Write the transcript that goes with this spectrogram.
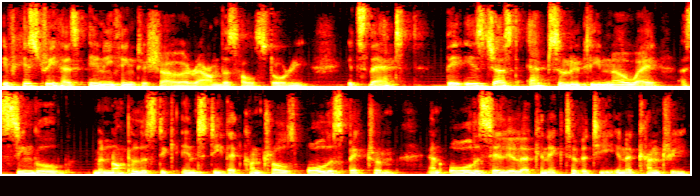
if history has anything to show around this whole story, it's that there is just absolutely no way a single monopolistic entity that controls all the spectrum and all the cellular connectivity in a country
